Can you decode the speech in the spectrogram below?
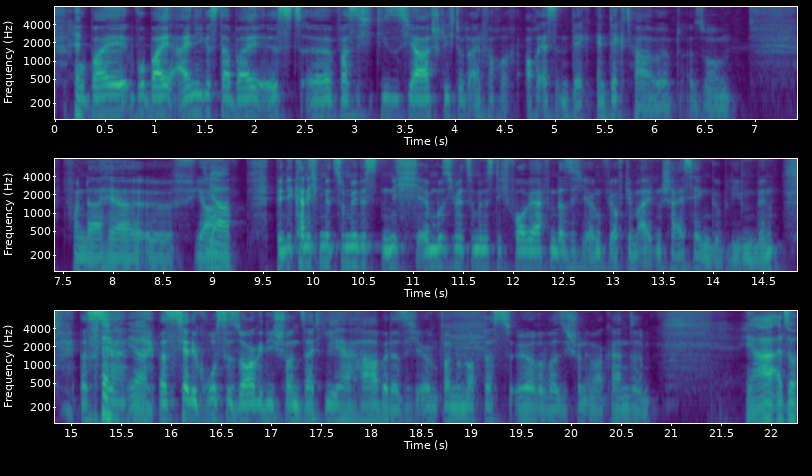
wobei, wobei einiges dabei ist, äh, was ich dieses Jahr schlicht und einfach auch, auch erst entdeck, entdeckt habe. Also von daher, äh, ja, ja. Bin, kann ich mir zumindest nicht, äh, muss ich mir zumindest nicht vorwerfen, dass ich irgendwie auf dem alten Scheiß hängen geblieben bin. Das ist ja, ja, das ist ja eine große Sorge, die ich schon seit jeher habe, dass ich irgendwann nur noch das höre, was ich schon immer kannte. Ja, also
